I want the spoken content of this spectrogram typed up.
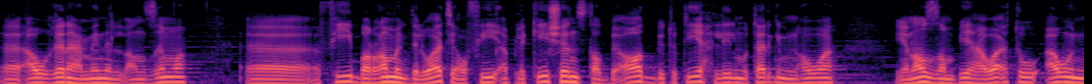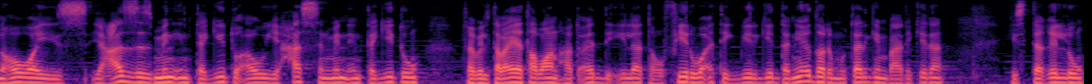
أو غيرها من الأنظمة. آه، في برامج دلوقتي أو في applications تطبيقات بتتيح للمترجم إن هو ينظم بيها وقته أو إن هو يعزز من إنتاجيته أو يحسن من إنتاجيته. فبالتبعيه طبعا هتؤدي إلى توفير وقت كبير جدا يقدر المترجم بعد كده يستغله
